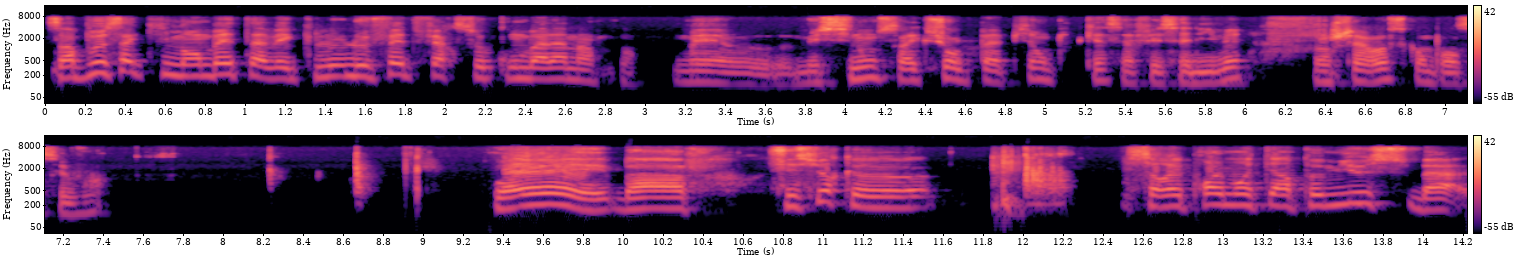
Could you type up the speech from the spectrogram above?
c'est un peu ça qui m'embête avec le, fait de faire ce combat-là maintenant. Mais, euh, mais sinon, c'est vrai que sur le papier, en tout cas, ça fait saliver. Mon cher Ross, qu'en pensez-vous? Ouais, bah, c'est sûr que ça aurait probablement été un peu mieux, bah,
